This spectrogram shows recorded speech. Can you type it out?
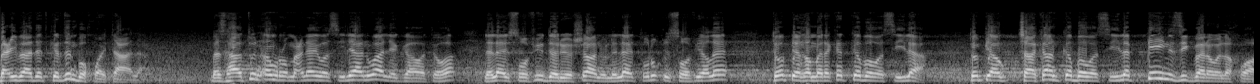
بە عیبادەتکردن بۆ خۆی تعالی. بەس هاتون ئەمڕۆ معنای وسیلیان وا لێگاوەتەوە لە لای سۆفی و دەروێشان و لە لای تووڕقی سۆفیاڵێ تۆ پێغەمەرەکەت کە بە وسیلا تۆ چاکان کە بە وسیلە پێی نزیک بەرەوە لەخوا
